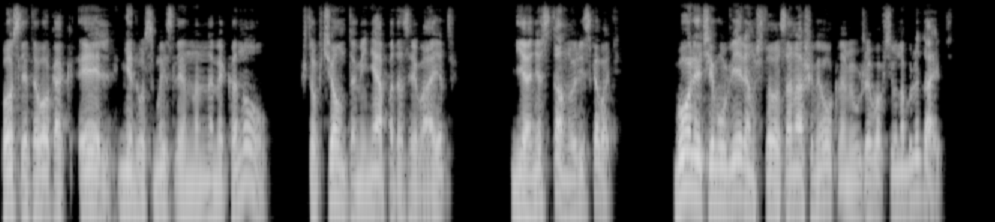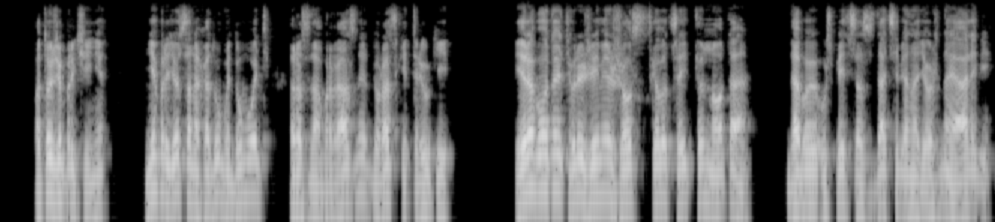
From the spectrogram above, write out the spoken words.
после того, как Эль недвусмысленно намекнул, что в чем-то меня подозревает, я не стану рисковать. Более чем уверен, что за нашими окнами уже вовсю наблюдают. По той же причине мне придется на ходу выдумывать разнообразные дурацкие трюки и работать в режиме жесткого цейтнота, дабы успеть создать себе надежное алиби.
